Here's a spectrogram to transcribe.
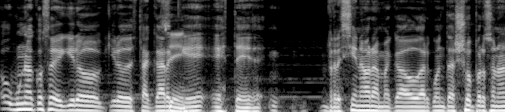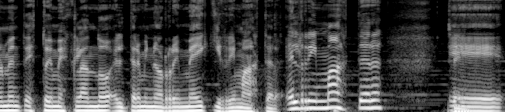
Una cosa que quiero, quiero destacar Sí. que este recién ahora me acabo de dar cuenta, yo personalmente estoy mezclando el término remake y remaster. El remaster Sí. eh,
